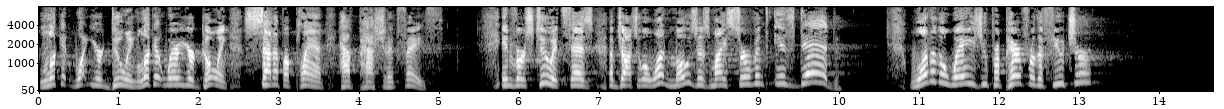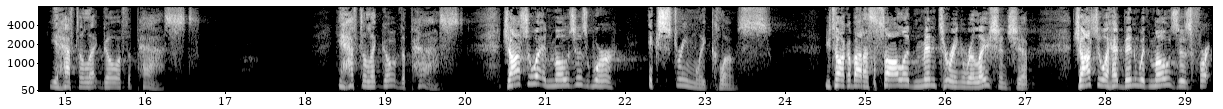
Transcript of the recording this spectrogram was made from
Look at what you're doing, look at where you're going, set up a plan, have passionate faith. In verse 2, it says of Joshua 1 Moses, my servant, is dead. One of the ways you prepare for the future, you have to let go of the past. You have to let go of the past. Joshua and Moses were extremely close. You talk about a solid mentoring relationship. Joshua had been with Moses for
